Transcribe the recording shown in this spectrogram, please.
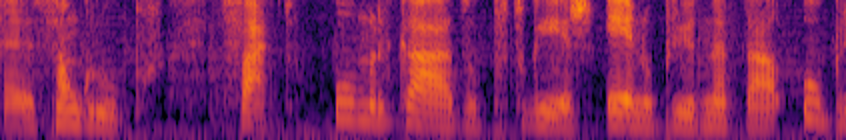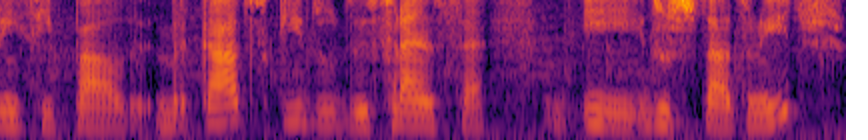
eh, são grupos. De facto, o mercado português é, no período de Natal, o principal mercado, seguido de França e dos Estados Unidos.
